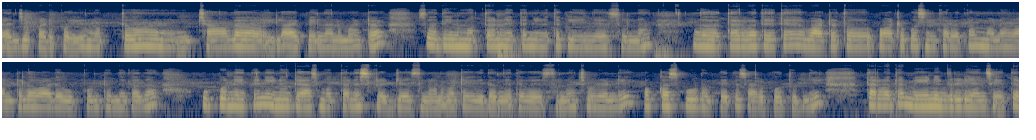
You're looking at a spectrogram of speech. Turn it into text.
గంజి పడిపోయి మొత్తం చాలా ఇలా అయిపోయిందనమాట సో దీన్ని మొత్తాన్ని అయితే నేనైతే క్లీన్ చేస్తున్నా. ఇంకా తర్వాత అయితే వాటర్తో వాటర్ పోసిన తర్వాత మనం వంటలో వాడే ఉప్పు ఉంటుంది కదా ఉప్పుని అయితే నేను గ్యాస్ మొత్తాన్ని స్ప్రెడ్ చేస్తున్నాను అనమాట ఈ విధంగా అయితే వేస్తున్నాను. చూడండి ఒక్క స్పూన్ ఉప్పు అయితే సరిపోతుంది. తర్వాత మెయిన్ ఇంగ్రీడియంట్స్ అయితే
